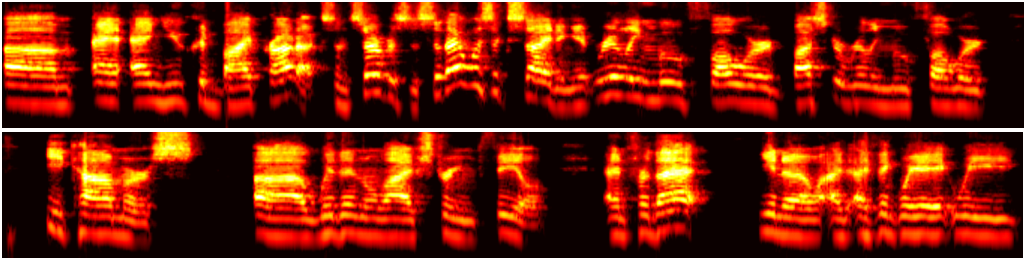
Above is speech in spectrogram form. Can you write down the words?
um, and, and, you could buy products and services. So that was exciting. It really moved forward. Busker really moved forward e-commerce uh, within the live stream field, and for that, you know, I, I, think we we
